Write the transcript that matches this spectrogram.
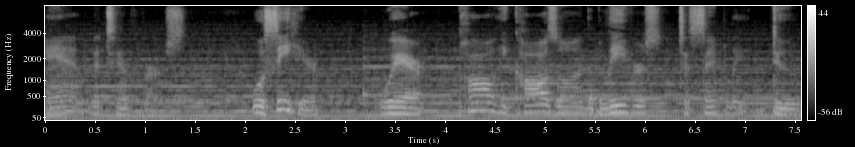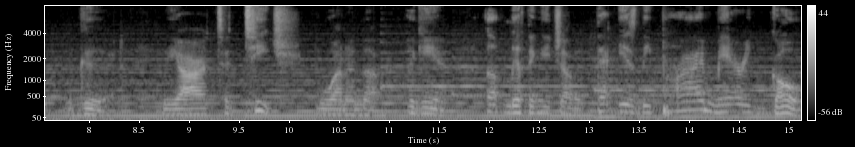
and the tenth verse, we'll see here where Paul he calls on the believers to simply do good. We are to teach one another. Again, uplifting each other. That is the primary goal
